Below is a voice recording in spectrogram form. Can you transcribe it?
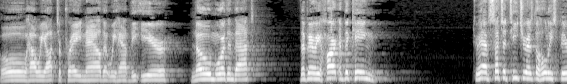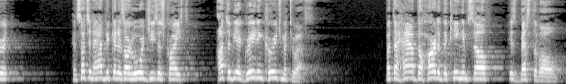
Oh, how we ought to pray now that we have the ear, no more than that, the very heart of the King. To have such a teacher as the Holy Spirit and such an advocate as our Lord Jesus Christ ought to be a great encouragement to us. But to have the heart of the King himself is best of all.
